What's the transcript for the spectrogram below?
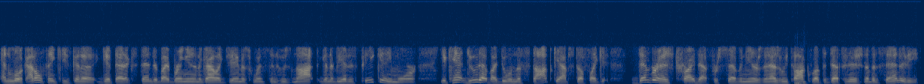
And look, I don't think he's going to get that extended by bringing in a guy like Jameis Winston, who's not going to be at his peak anymore. You can't do that by doing the stopgap stuff. Like Denver has tried that for seven years, and as we talk about, the definition of insanity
